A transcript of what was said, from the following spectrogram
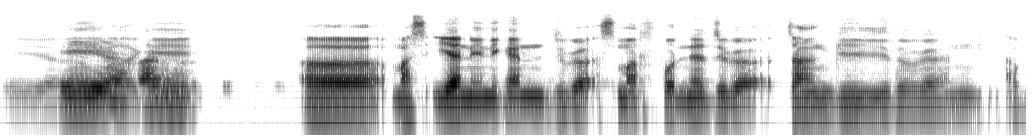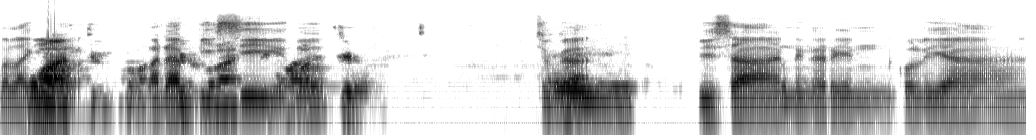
Iya, iya apalagi kan. uh, Mas Ian ini kan juga smartphone-nya juga canggih gitu kan. Apalagi waduh, pada waduh, PC waduh, itu juga iya. bisa dengerin kuliah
